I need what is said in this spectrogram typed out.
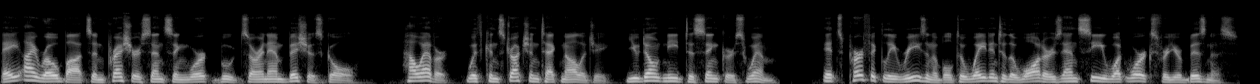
AI robots and pressure sensing work boots are an ambitious goal. However, with construction technology, you don't need to sink or swim. It's perfectly reasonable to wade into the waters and see what works for your business.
